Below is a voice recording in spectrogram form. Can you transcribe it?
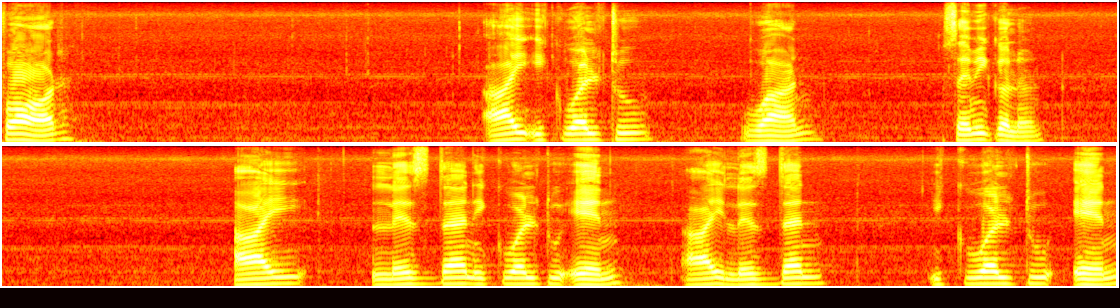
for i equal to 1 semicolon i less than equal to n i less than equal to n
